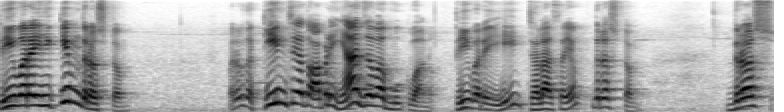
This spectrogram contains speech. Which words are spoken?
ધીવરૈ કિમ દ્રષ્ટમ? બરાબર, કિમ છે તો આપણે ત્યાં જવાબ મૂકવાનો? ધીવરૈ જલાશયમ દ્રષ્ટમ. દ્રશ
